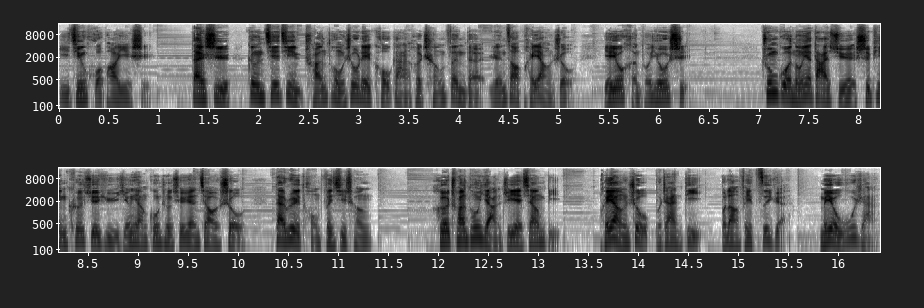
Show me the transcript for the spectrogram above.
已经火爆一时。但是，更接近传统肉类口感和成分的人造培养肉也有很多优势。中国农业大学食品科学与营养工程学院教授戴瑞彤分析称。和传统养殖业相比，培养肉不占地、不浪费资源、没有污染，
